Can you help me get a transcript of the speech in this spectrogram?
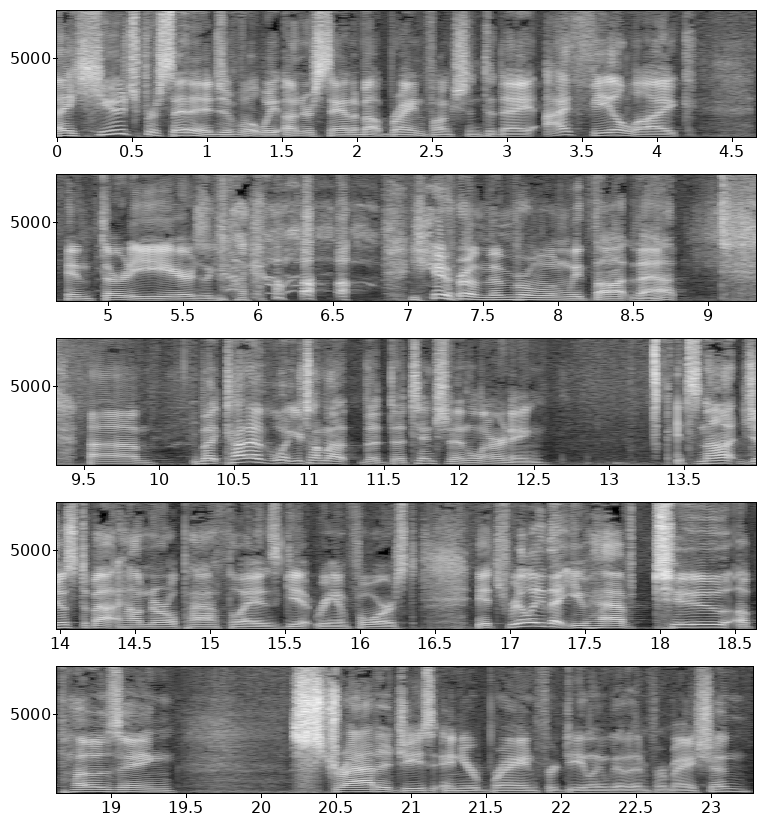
a huge percentage of what we understand about brain function today, I feel like in 30 years, like, you remember when we thought that? Um, but kind of what you're talking about, the, the attention and learning, it's not just about how neural pathways get reinforced. It's really that you have two opposing strategies in your brain for dealing with information.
